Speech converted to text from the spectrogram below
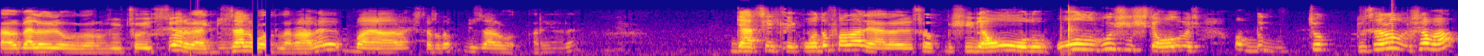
Yani ben öyle umuyorum. Çünkü çok istiyorum yani güzel modlar abi. Bayağı araştırdım. Güzel modlar yani. Gerçeklik modu falan yani öyle çok bir şey değil. Oğlum olmuş işte olmuş. Bu çok güzel olmuş ama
